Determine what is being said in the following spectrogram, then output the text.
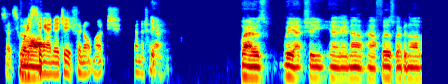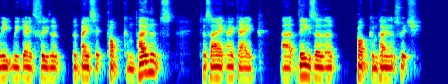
so it's wasting are, energy for not much benefit. Yeah. Whereas we actually, you know, in our, our first webinar, we, we go through the, the basic prompt components to say, okay, uh, these are the prompt components which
